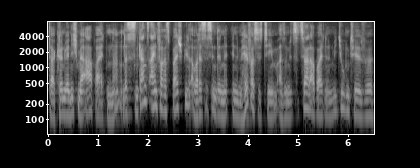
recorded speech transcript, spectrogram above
da können wir nicht mehr arbeiten. Ne? Und das ist ein ganz einfaches Beispiel, aber das ist in, den, in dem Helfersystem, also mit Sozialarbeitenden, mit Jugendhilfe,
